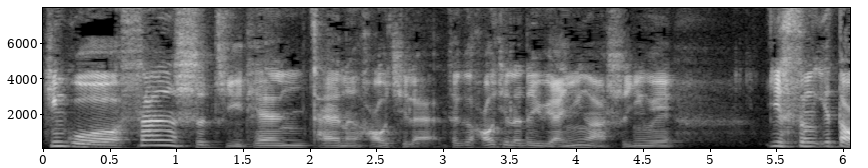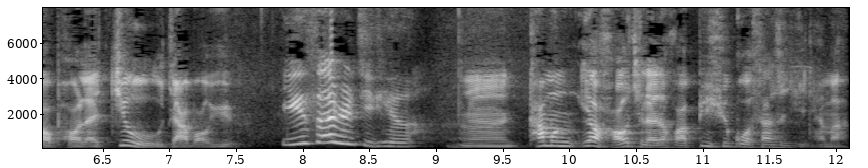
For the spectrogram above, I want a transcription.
经过三十几天才能好起来。这个好起来的原因啊，是因为一生一道跑来救贾宝玉。已经三十几天了。嗯，他们要好起来的话，必须过三十几天嘛。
